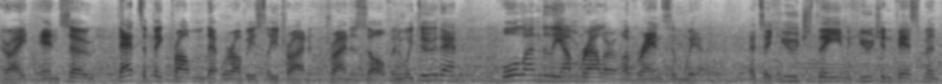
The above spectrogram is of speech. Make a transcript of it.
right? And so that's a big problem that we're obviously trying to, trying to solve. And we do that all under the umbrella of ransomware. That's a huge theme, huge investment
